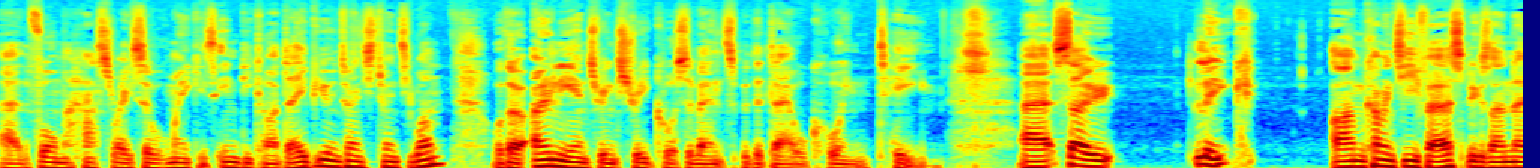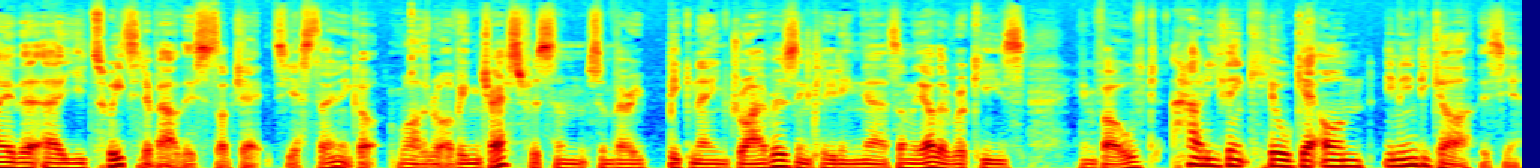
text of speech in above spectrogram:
Uh, the former Haas racer will make his IndyCar debut in 2021, although only entering street course events with the Dale Coyne team. Uh, so, Luke, I'm coming to you first because I know that uh, you tweeted about this subject yesterday and it got rather a lot of interest for some, some very big name drivers, including uh, some of the other rookies involved. How do you think he'll get on in IndyCar this year?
